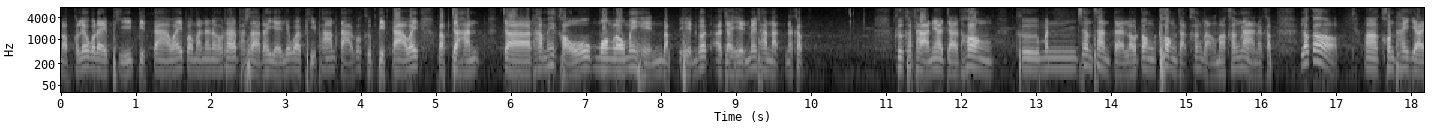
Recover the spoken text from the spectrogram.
แบบเขาเรียกว่าอะไรผีปิดตาไว้ประมาณนั้นนะครับถ้าภาษาไทยใหญ่เรียกว่าผีพรามตาก็คือปิดตาไว้ แบบจะหันจะทำให้เขามองเราไม่เห็นแบบเห็นก็อาจจะเห็นไม่ถนัดนะครับ คือคาถาเนี่ยจะท่อง คือมันสั้นๆ แต่เราต้องท่องจากข้างหลังมาข้างหน้านะครับ แล้วก็คนไทยใหญ่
